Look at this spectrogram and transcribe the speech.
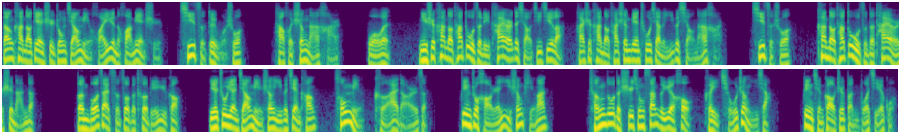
当看到电视中蒋敏怀孕的画面时，妻子对我说：“她会生男孩。”我问：“你是看到她肚子里胎儿的小鸡鸡了，还是看到她身边出现了一个小男孩？”妻子说：“看到她肚子的胎儿是男的。”本博在此做个特别预告，也祝愿蒋敏生一个健康、聪明、可爱的儿子，并祝好人一生平安。成都的师兄三个月后可以求证一下。并请告知本博结果。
